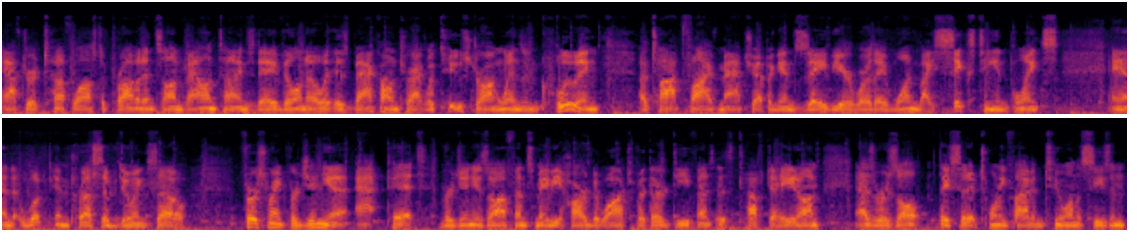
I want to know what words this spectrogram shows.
After a tough loss to Providence on Valentine's Day, Villanova is back on track with two strong wins, including a top five matchup against Xavier, where they won by 16 points and looked impressive doing so. First ranked Virginia at Pitt. Virginia's offense may be hard to watch, but their defense is tough to hate on. As a result, they sit at 25 and 2 on the season,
